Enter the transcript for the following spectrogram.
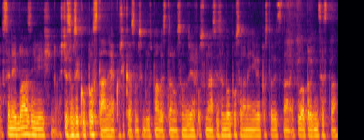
asi nejbláznivější. No. Ještě jsem si koupil stan, jako říkal jsem si, budu spát ve stanu. Samozřejmě v 18 jsem byl posadaný někde postavit stánek, to byla první cesta.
